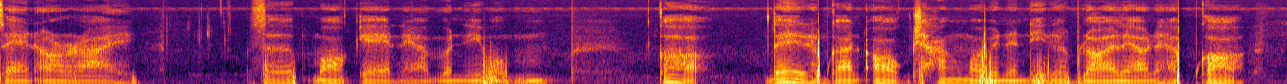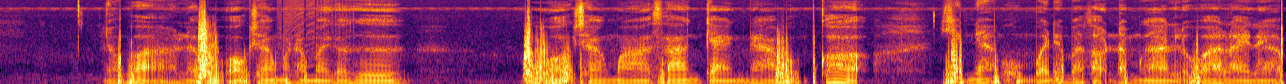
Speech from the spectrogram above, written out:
San Online เซิร์ฟมอร์แกนนะครับวันนี้ผมก็ได้ทำการออกช่างมาเป็นอันที่เรียบร้อยแล้วนะครับ ก็นะว่าแล้วผมออกช่างมาทำไมก็คือผมออกช่างมาสร้างแกงนะครับผมก็ คลิปเนี้ยผมไม่ได้มาสอนทำงานหรือว่าอะไรนะครับ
